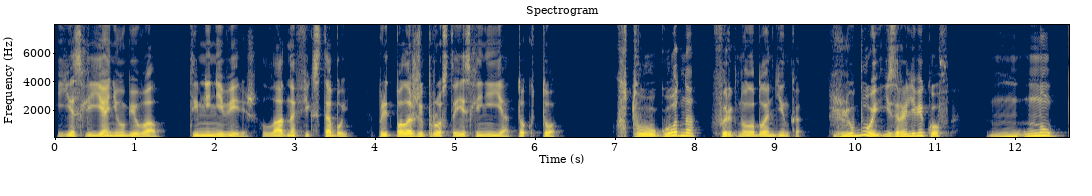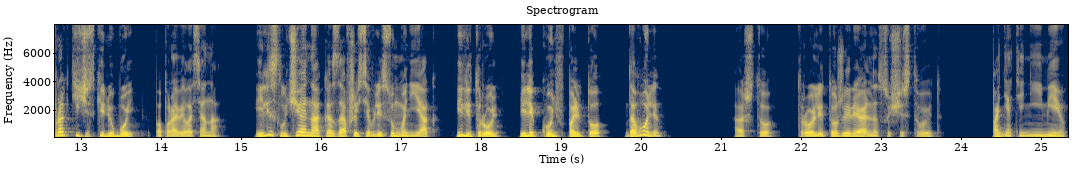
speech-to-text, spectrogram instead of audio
Если я не убивал, ты мне не веришь. Ладно, фиг с тобой. Предположи просто, если не я, то кто? Кто угодно, фыркнула блондинка. Любой из ролевиков. Ну, практически любой, поправилась она. Или случайно оказавшийся в лесу маньяк, или тролль, или конь в пальто. Доволен? А что, тролли тоже реально существуют? Понятия не имею,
